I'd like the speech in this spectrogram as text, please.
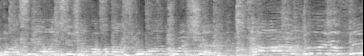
Once again, ladies and gentlemen, I'm gonna ask you one question. How do you feel?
